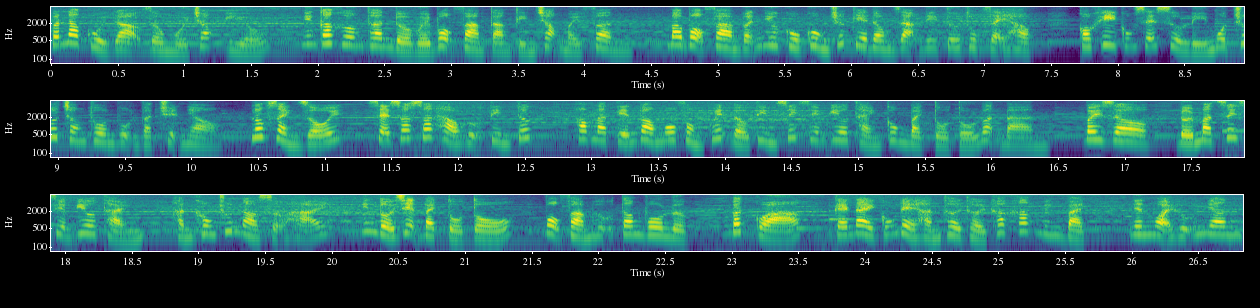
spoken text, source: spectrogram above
vẫn là củi gạo dầu muối trọng yếu. Nhưng các hương thân đối với bộ phàm càng kính trọng mấy phần, mà bộ phàm vẫn như cú cùng trước kia đồng dạng đi tư thục dạy học, có khi cũng sẽ xử lý một chút trong thôn vụn vặt chuyện nhỏ. Lúc rảnh rỗi, sẽ soát soát hào hữu tin tức, hoặc là tiến vào mô phỏng quyết đấu tìm xích diêm yêu thánh cùng bạch tổ tố luận bàn. Bây giờ, đối mặt xích diêm yêu thánh, hắn không chút nào sợ hãi, nhưng đối diện bạch tổ tố, bộ phàm hữu tâm vô lực. Bất quá, cái này cũng để hắn thời thời khắc khắc minh bạch, nhân ngoại hữu nhân,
